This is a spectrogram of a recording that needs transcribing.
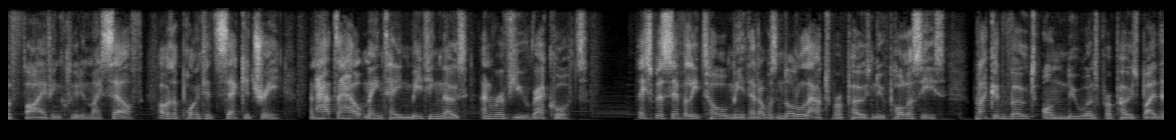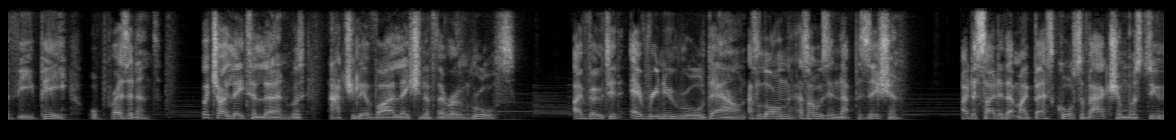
of five including myself, I was appointed secretary and had to help maintain meeting notes and review records. They specifically told me that I was not allowed to propose new policies, but I could vote on new ones proposed by the VP or president, which I later learned was actually a violation of their own rules. I voted every new rule down as long as I was in that position. I decided that my best course of action was to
